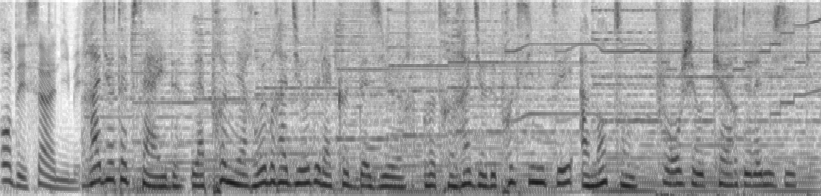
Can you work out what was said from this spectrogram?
en dessin animé. Radio Topside, la première web radio de la Côte d'Azur, votre radio de proximité à Menton. Plongez au cœur de la musique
